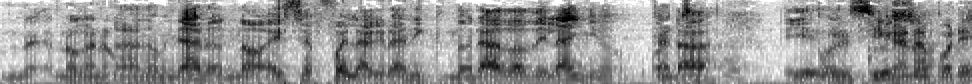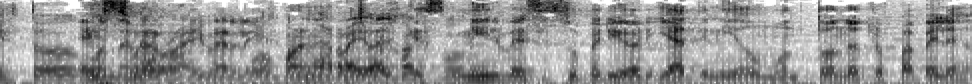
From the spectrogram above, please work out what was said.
no, no ganó. No la nominaron, no, esa fue la gran ignorada del año. Cacha, Onda, po. eh, Porque si gana por esto, cuando en Arrival es o por en Arrival, mejor, que es po. mil veces superior y ha tenido un montón de otros papeles,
